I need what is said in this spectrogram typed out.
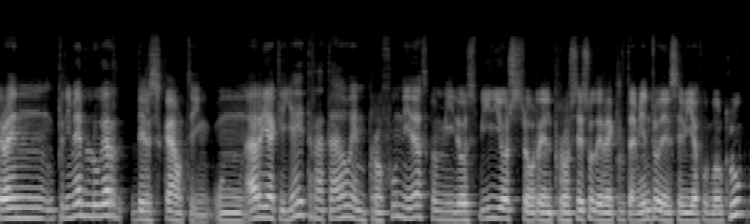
pero en primer lugar del scouting, un área que ya he tratado en profundidad con mis dos vídeos sobre el proceso de reclutamiento del Sevilla Fútbol Club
